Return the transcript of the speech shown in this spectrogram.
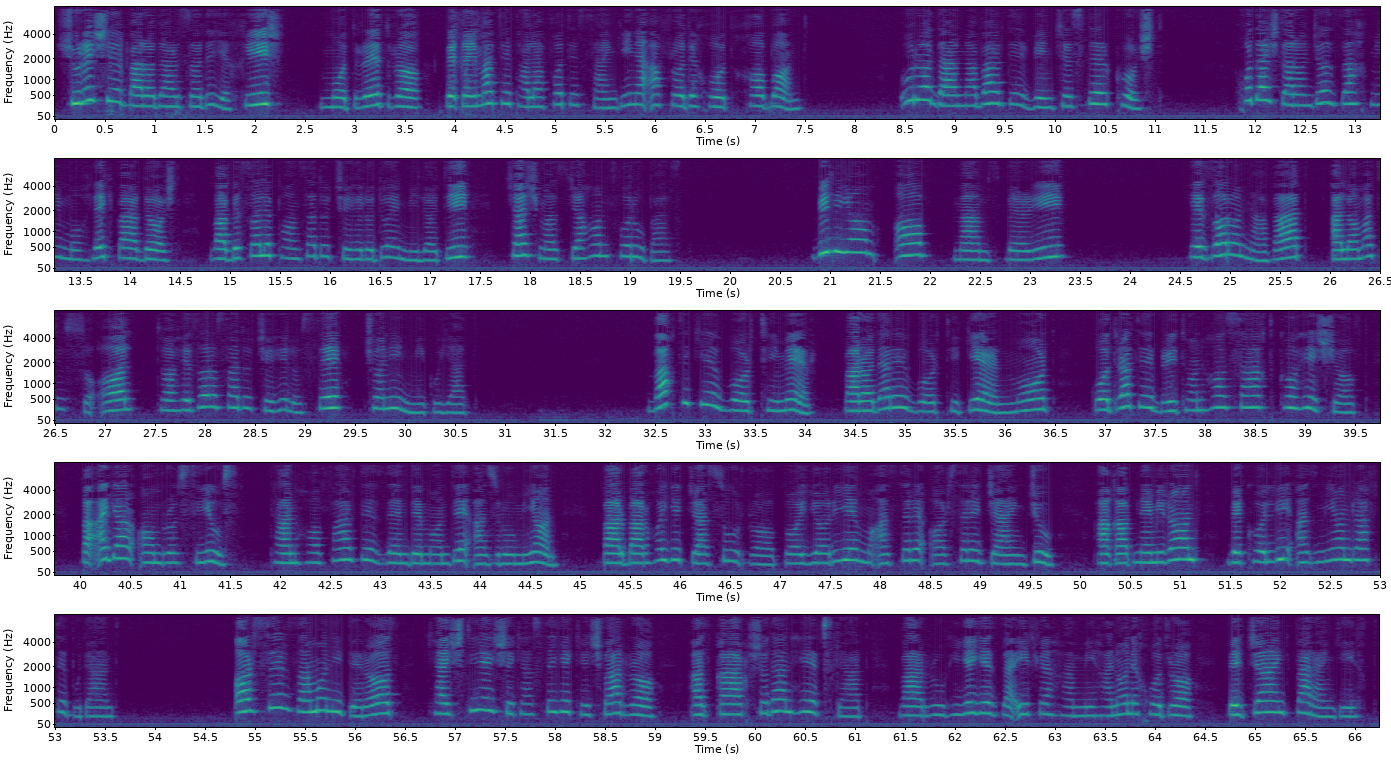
شورش برادرزاده خویش مدرد را به قیمت تلفات سنگین افراد خود خواباند. او را در نبرد وینچستر کشت. خودش در آنجا زخمی مهلک برداشت و به سال 542 میلادی چشم از جهان فرو بست. ویلیام آب ممزبری 1090 علامت سوال تا 1143 چنین می‌گوید. وقتی که ورتیمر برادر ورتیگرن مرد قدرت بریتون ها سخت کاهش یافت و اگر آمبروسیوس تنها فرد زنده مانده از رومیان بربرهای جسور را با یاری مؤثر آرسر جنگجو عقب نمیراند به کلی از میان رفته بودند. آرسر زمانی دراز کشتی شکسته کشور را از غرق شدن حفظ کرد و روحیه ضعیف هممیهنان خود را به جنگ برانگیخت.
